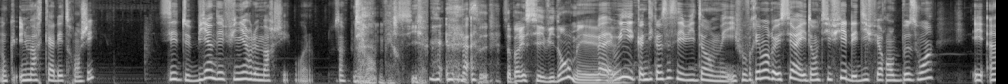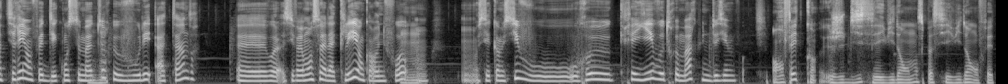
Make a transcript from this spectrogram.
donc une marque à l'étranger, c'est de bien définir le marché. Voilà, tout simplement. Merci. Bah, ça paraît si évident, mais. bah oui, quand dit comme ça, c'est évident, mais il faut vraiment réussir à identifier les différents besoins et intérêts en fait des consommateurs Mhm. que vous voulez atteindre. Euh, voilà, c'est vraiment ça la clé. Encore une fois, Mhm. on- on- c'est comme si vous recréiez votre marque une deuxième fois. En fait, quand je dis c'est évident, non, c'est pas si évident en fait.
